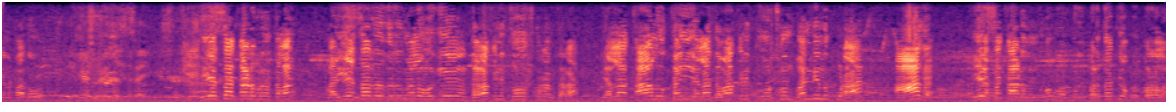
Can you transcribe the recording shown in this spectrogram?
ಏನಪ್ಪ ಅದು? ಎಸ್ ಆ ಕಾರ್ಡ್ ಬರುತ್ತಲ್ಲ, ಆ ಎಸ್ ಅದ್ರ ಮೇಲೆ ಹೋಗಿ ದವಾಖಾನೆ ತೋರಿಸ್ಕೊಂಡಂತಾರ ಎಲ್ಲ ಕಾಲು, ಕೈ ಎಲ್ಲ ದವಾಖಾನೆ ತೋರ್ಸ್ಕೊಂಡು ಬಂದಿಂದ ಕೂಡ ಆಗ ಏ ಸಕಾಡ ಆ ಒಂದು ಒಬ್ರು ಬರ್ತೈತಿ ಒಬ್ರು ಬರಲ್ಲ.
